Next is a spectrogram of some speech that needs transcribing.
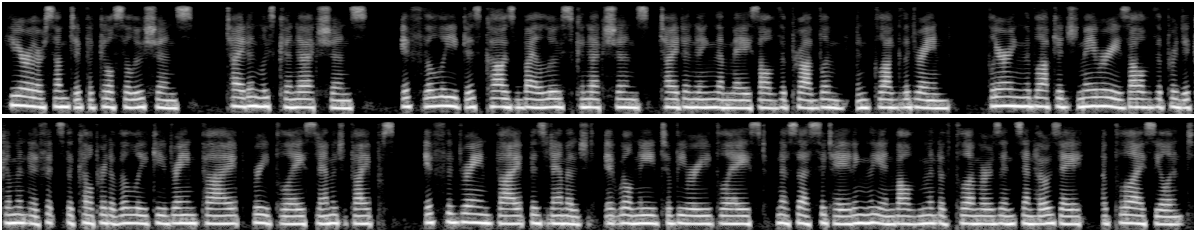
Here are some typical solutions. Tighten loose connections. If the leak is caused by loose connections, tightening them may solve the problem and clog the drain. Clearing the blockage may resolve the predicament if it's the culprit of a leaky drain pipe. Replace damaged pipes. If the drain pipe is damaged, it will need to be replaced, necessitating the involvement of plumbers in San Jose. Apply sealant.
